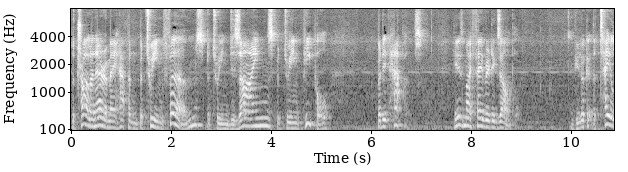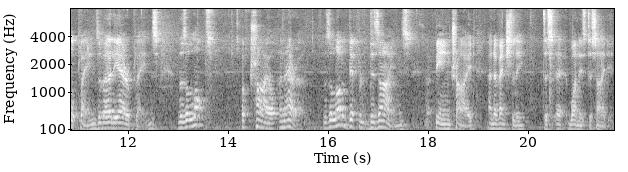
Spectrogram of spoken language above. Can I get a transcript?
The trial and error may happen between firms, between designs, between people, but it happens. Here's my favorite example. If you look at the tail planes of early aeroplanes, there's a lot of trial and error. There's a lot of different designs being tried, and eventually uh, one is decided.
